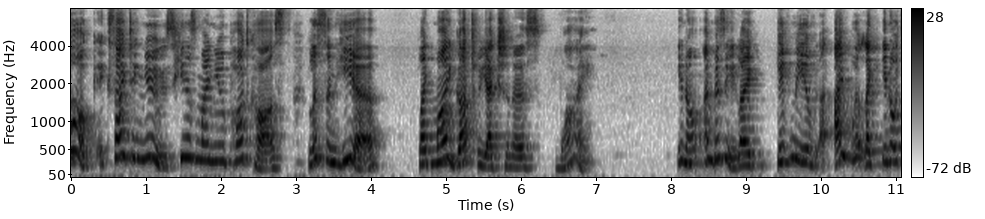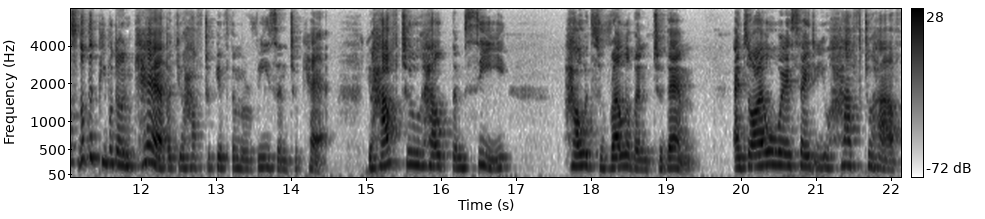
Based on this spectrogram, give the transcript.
look exciting news here's my new podcast listen here like my gut reaction is why you know, I'm busy. Like, give me a, I will, like, you know, it's not that people don't care, but you have to give them a reason to care. You have to help them see how it's relevant to them. And so I always say you have to have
